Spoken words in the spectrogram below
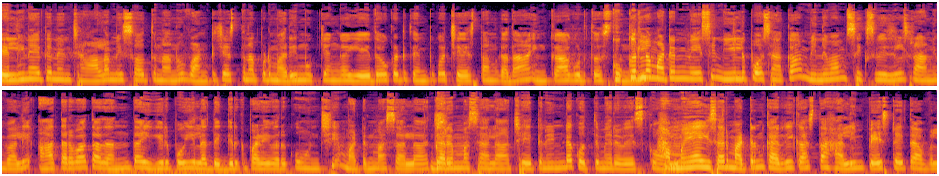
ఢిల్లీని అయితే నేను చాలా మిస్ అవుతున్నాను. వంట చేస్తున్నప్పుడు మరీ ముఖ్యంగా ఏదో ఒకటి తెంపుకో చేస్తాను కదా ఇంకా గుర్తొస్తుంది. కుక్కర్లో మటన్ వేసి నీళ్ళు పోసాక మినిమం సిక్స్ విజిల్స్ రానివ్వాలి. ఆ తర్వాత అదంతా ఎగిరిపోయి ఇలా దగ్గరికి పడే వరకు ఉంచి మటన్ మసాలా గరం మసాలా చేతి నిండా కొత్తిమీర వేసుకో అమ్మయ్య ఈసారి మటన్ కర్రీ కాస్త హలీం పేస్ట్ అయితే అవ్వలేదు.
